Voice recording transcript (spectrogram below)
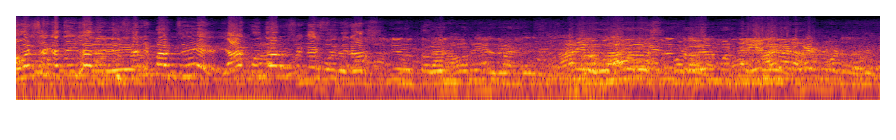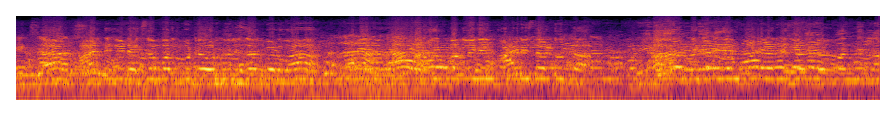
ಅವಶ್ಯಕತೆ ಇಲ್ಲ ಸರಿ ಮಾಡ್ಸಿ. ಯಾಕೆ ಒಂದು ವರ್ಷ ಎಕ್ಸಾಮ್ ಬರ್ದ್ಬಿಟ್ಟು ಅವ್ರದ್ದು ರಿಸಲ್ಟ್ ಬೇಡವಾ ರಿಸಲ್ಟ್ ಅಂತ ಬಂದಿಲ್ಲ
